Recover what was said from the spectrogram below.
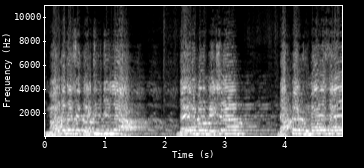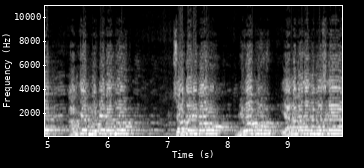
मार्गदर्शक गडचिर जिल्हा दयाराभाऊ मेश्राम डॉक्टर कुमारे साहेब आमचे मोठे बंधू चौधरी भाऊ भिवापूर यांना माझा नमस्कार.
